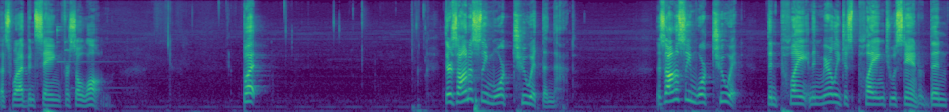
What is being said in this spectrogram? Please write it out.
That's what I've been saying for so long. But there's honestly more to it than that. There's honestly more to it than playing than merely just playing to a standard, than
